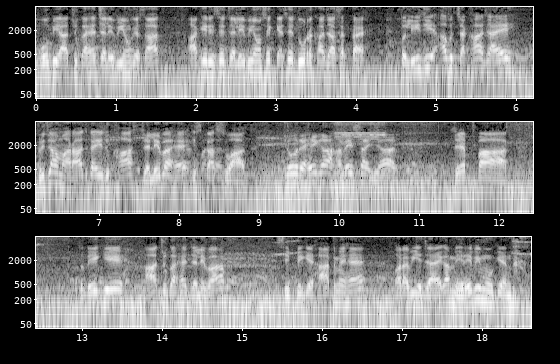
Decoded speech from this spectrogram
वो भी आ चुका है जलेबियों के साथ। आखिर इसे जलेबियों से कैसे दूर रखा जा सकता है? तो लीजिए अब चखा जाए। ब्रिजा महाराज का ये जो खास जलेबा है इसका स्वाद। जो रहेगा हमेशा याद। जय बात। तो देखिए आ चुका है जलेबा। सीपी के हाथ में है और अब ये जाएगा मेरे भी मुँह के अंदर।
